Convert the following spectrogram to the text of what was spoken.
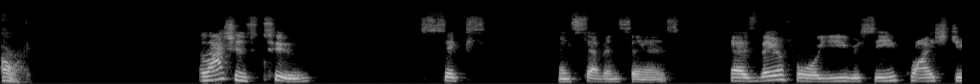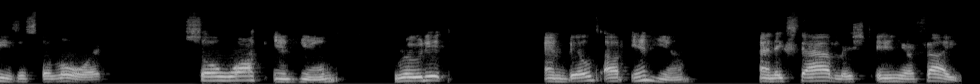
All right. Colossians 2 6 and 7 says, As therefore ye receive Christ Jesus the Lord, so walk in him, rooted and built up in him, and established in your faith,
